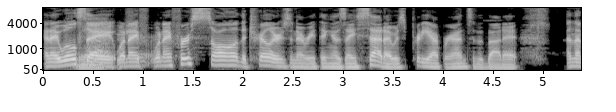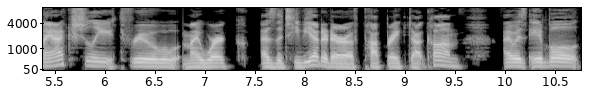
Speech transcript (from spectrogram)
And I will say, Yeah, when I when I first saw the trailers and everything, as I said, I was pretty apprehensive about it. And then I actually, through my work as the TV editor of PopBreak.com, I was able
